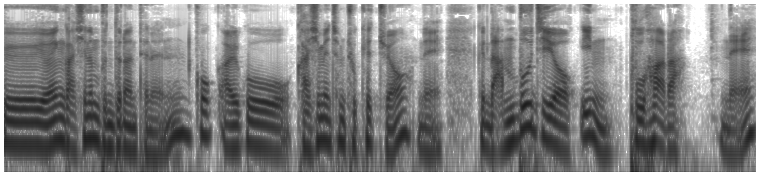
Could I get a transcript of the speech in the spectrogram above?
그 여행 가시는 분들한테는 꼭 알고 가시면 참 좋겠죠. 네. 그 남부 지역인 부하라. 네.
